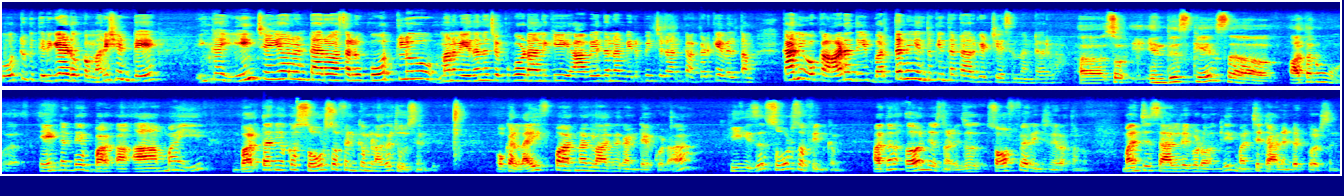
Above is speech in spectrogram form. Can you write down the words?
కోర్టుకు తిరిగాడు. ఒక మనిషి అంటే ఇంకా ఏం చేయాలంటారు? అసలు కోర్టులు మనం ఏదైనా చెప్పుకోవడానికి ఆవేదన వినిపించడానికి అక్కడికే వెళ్తాం. కానీ ఒక ఆడది భర్తని ఎందుకు ఇంత టార్గెట్ చేసిందంటారు? సో ఇన్ దిస్ కేస్ అతను ఏంటంటే ఆ ఆ అమ్మాయి భర్తని ఒక సోర్స్ ఆఫ్ ఇన్కమ్ లాగా చూసింది. ఒక లైఫ్ పార్ట్నర్ లాగా కంటే కూడా he is a source of income అతను ఎర్న్ చేస్తున్నాడు. ఈజ్ సాఫ్ట్వేర్ ఇంజనీర్ అతను. మంచి శాలరీ కూడా ఉంది మంచి టాలెంటెడ్ పర్సన్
